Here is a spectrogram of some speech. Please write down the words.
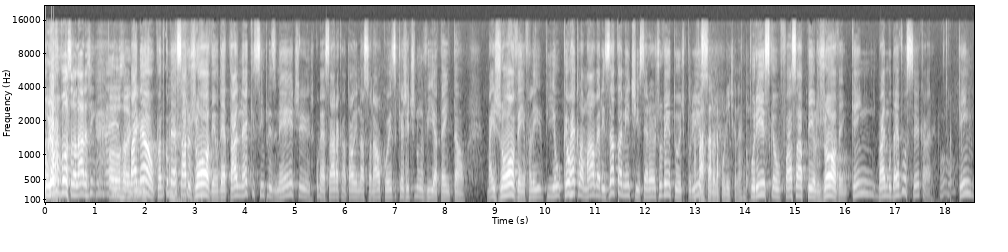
Olhou pro Bolsonaro assim. É mas não, quando começaram o jovem, o detalhe não é que simplesmente começaram a cantar o hino nacional, coisa que a gente não via até então mais jovem, eu falei, e eu, o que eu reclamava era exatamente isso, era a juventude. Por isso, Afastada da política, né? Por isso que eu faço apelo, jovem, quem vai mudar é você, cara. Quem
